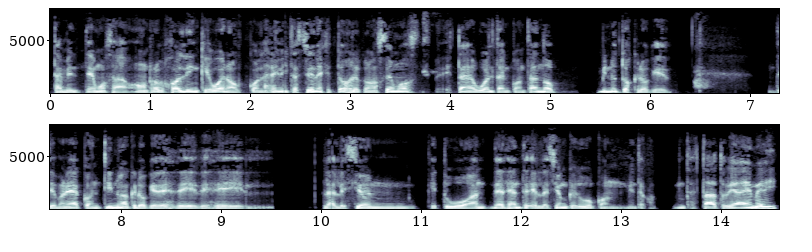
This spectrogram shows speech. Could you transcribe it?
también tenemos a un Rob Holding que, bueno, con las limitaciones que todos le conocemos, está de vuelta encontrando minutos, creo que de manera continua, creo que desde, desde el, la lesión que tuvo desde antes de la lesión que tuvo con mientras, estaba todavía Emery.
